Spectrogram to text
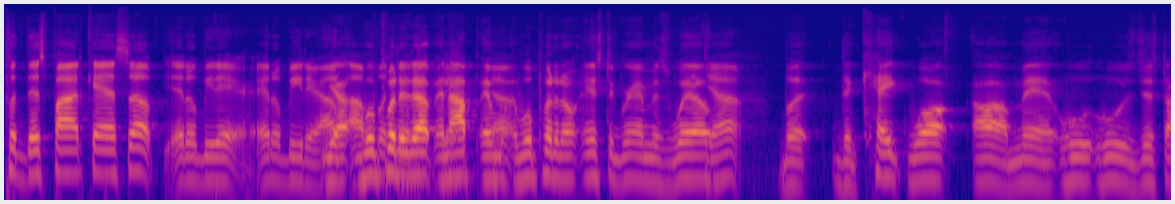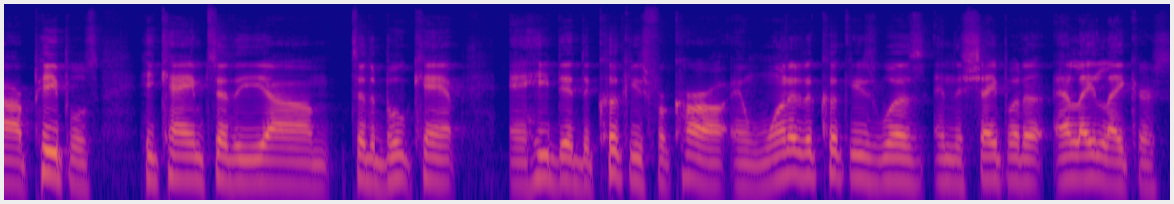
put this podcast up, it'll be there. It'll be there. I'll- Yeah, I'll we'll put, it that up, and. I'll, and Yeah. we'll put it on Instagram as well. Yeah. But the cakewalk, oh man, who who was just our peoples. He came to the um to the boot camp and he did the cookies for Karl. And one of the cookies was in the shape of the LA Lakers.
